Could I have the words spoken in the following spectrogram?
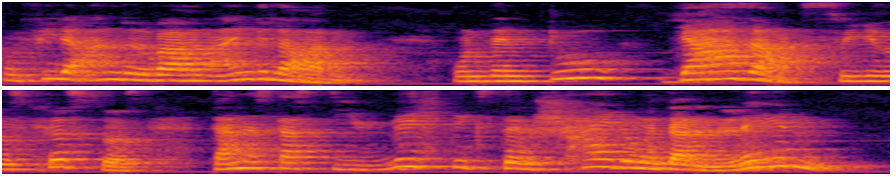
und viele andere waren eingeladen. Und wenn du Ja sagst zu Jesus Christus, dann ist das die wichtigste Entscheidung in deinem Leben.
